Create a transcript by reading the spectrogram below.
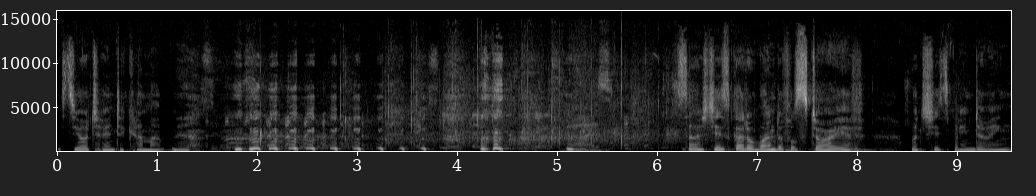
it's your turn to come up now. so, she's got a wonderful story of what she's been doing.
